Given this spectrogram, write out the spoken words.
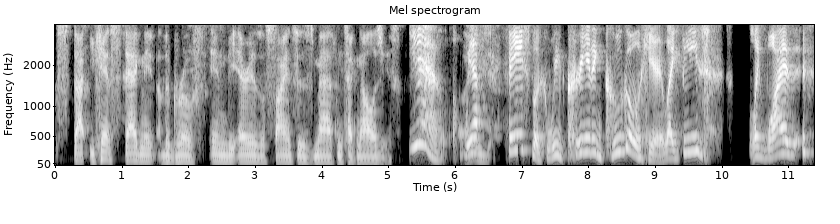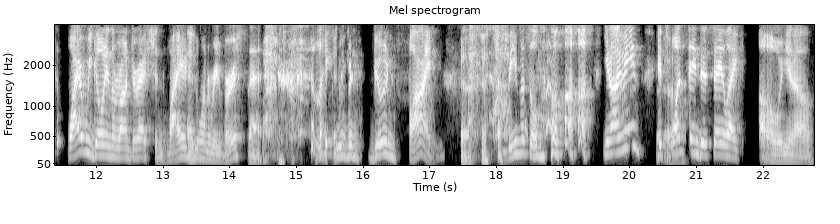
stop you can't stagnate the growth in the areas of sciences, math, and technologies. Yeah, uh, we have Facebook. We created Google here. Like these, like why is it? Why are we going in the wrong direction? Why do you want to reverse that? like we've been doing fine. Leave us alone. you know what I mean? It's one thing to say like, oh, you know,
